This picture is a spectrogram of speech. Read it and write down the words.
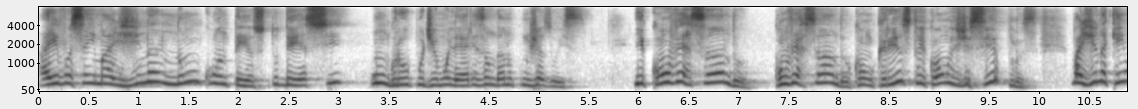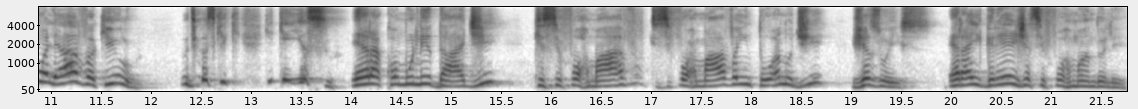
Aí você imagina, num contexto desse, um grupo de mulheres andando com Jesus e conversando, conversando com Cristo e com os discípulos. Imagina quem olhava aquilo. Meu Deus, o que, que, que é isso? Era a comunidade que se formava, que se formava em torno de Jesus. Era a igreja se formando ali,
